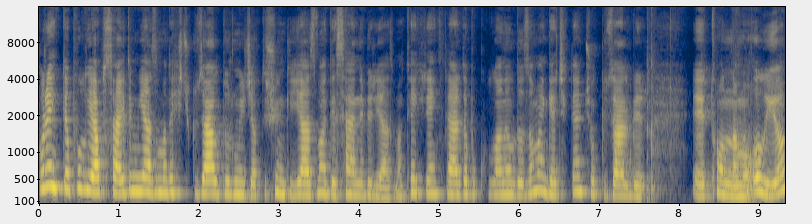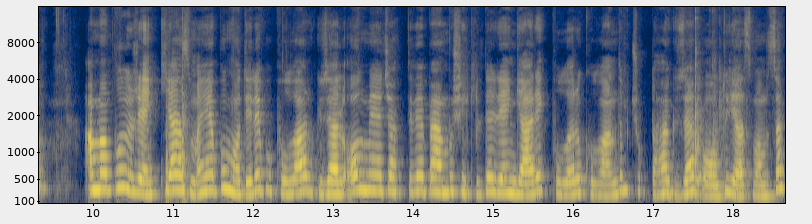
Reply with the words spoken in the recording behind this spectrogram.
Bu renkte pul yapsaydım yazmada hiç güzel durmayacaktı. Çünkü yazma desenli bir yazma. Tek renklerde bu kullanıldığı zaman gerçekten çok güzel bir e, tonlama oluyor. Ama bu renk yazmaya bu modele bu pullar güzel olmayacaktı ve ben bu şekilde rengarenk pulları kullandım. Çok daha güzel oldu yazmamıza.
